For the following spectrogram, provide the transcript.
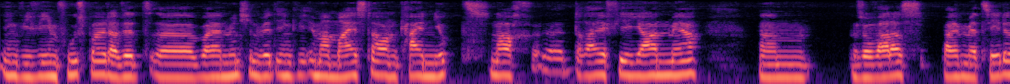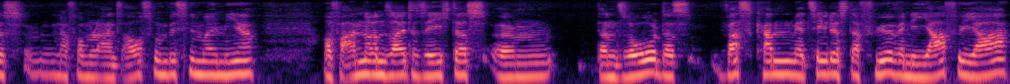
irgendwie wie im Fußball, da wird äh, Bayern München wird irgendwie immer Meister und keinen juckt's nach äh, drei, vier Jahren mehr. Ähm, so war das bei Mercedes in der Formel 1 auch so ein bisschen bei mir. Auf der anderen Seite sehe ich das ähm, dann so, dass was kann Mercedes dafür, wenn die Jahr für Jahr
